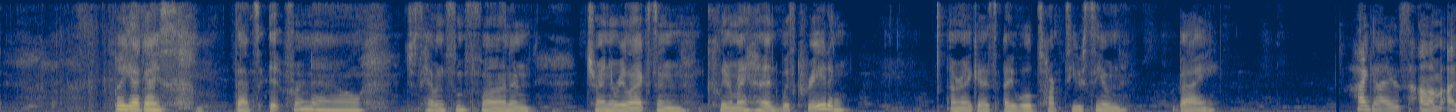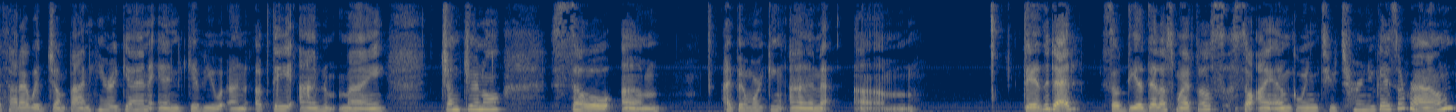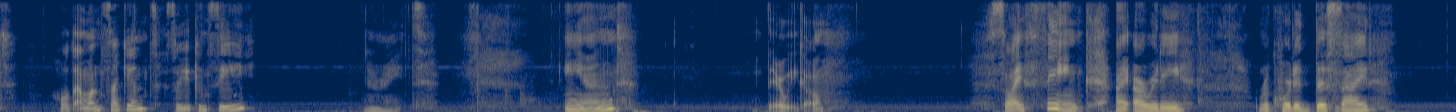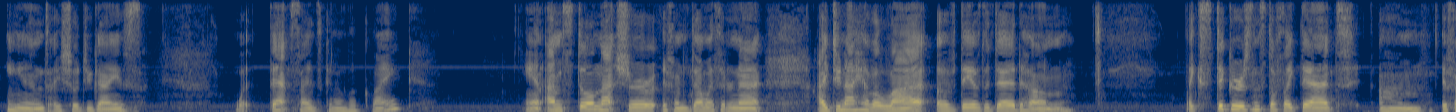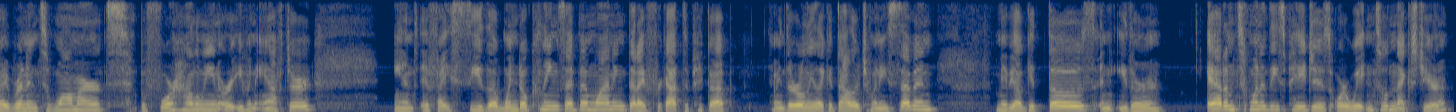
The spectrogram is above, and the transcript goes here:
But yeah, guys, that's it for now. Just having some fun and trying to relax and clear my head with creating. Alright guys, I will talk to you soon. Bye. Hi guys, um, I thought I would jump on here again and give you an update on my junk journal. So, um, I've been working on um, Day of the Dead, so Dia de los Muertos. So I am going to turn you guys around. Hold on one second so you can see. All right. And there we go. So I think I already recorded this side and I showed you guys what that side's going to look like. And I'm still not sure if I'm done with it or not. I do not have a lot of Day of the Dead, um, like stickers and stuff like that. Um, if I run into Walmart before Halloween or even after, and if I see the window clings I've been wanting that I forgot to pick up, I mean, they're only like a dollar twenty-seven. Maybe I'll get those and either add them to one of these pages or wait until next year.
